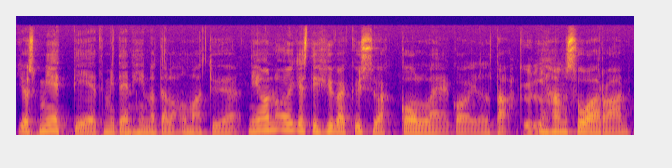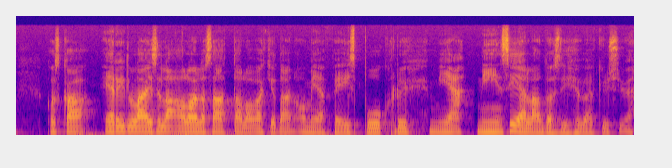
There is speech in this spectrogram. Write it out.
jos miettii, että miten hinnoitella oma työ, niin on oikeasti hyvä kysyä kollegoilta Kyllä. ihan suoraan, koska erilaisilla aloilla saattaa olla vaikka jotain omia Facebook-ryhmiä, niin siellä on tosi hyvä kysyä.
